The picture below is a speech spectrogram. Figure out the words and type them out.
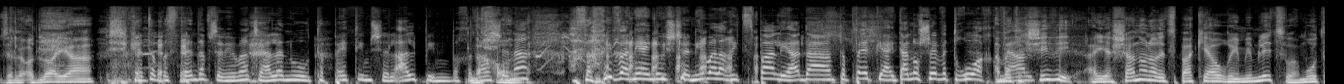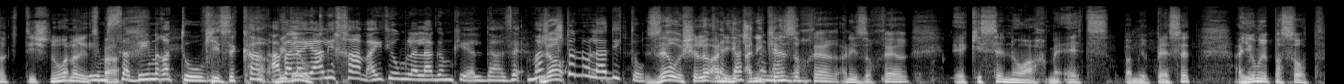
זה לא, עוד לא היה... יש קטע בסטנדאפ שאני אומרת שהיה לנו טפטים של אלפים בחדר נכון. שינה, אז אחי ואני היינו ישנים על הרצפה ליד הטפט, כי הייתה נושבת רוח אבל מעל. תקשיבי, ישנו על הרצפה כי ההורים המליצו, אמרו, "ת- תשנו על עם הרצפה. סדין רטוב. כי זה קר, אבל בדיוק. היה לי חם, הייתי אומללה גם כילדה. זה משהו לא. שאתה נולד איתו. זהו, שלא, אני, אני כן. זוכר, אני זוכר כיסא נוח מעץ במרפסת, היו מרפסות.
